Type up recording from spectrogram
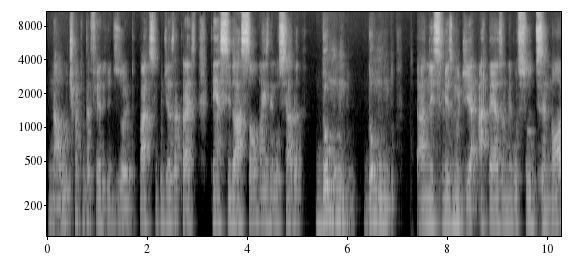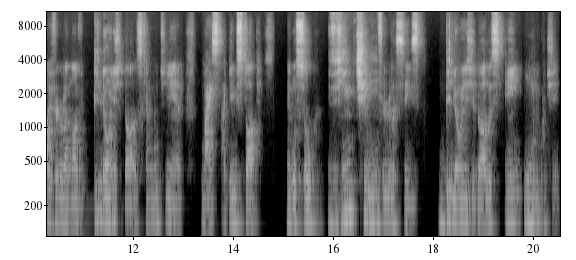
na última quinta-feira, de 18, 4, 5 dias atrás, tenha sido a ação mais negociada do mundo, do mundo. Tá? Nesse mesmo dia, a Tesla negociou 19,9 bilhões de dólares, que é muito dinheiro, mas a GameStop negociou 21,6 bilhões de dólares em um único dia.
